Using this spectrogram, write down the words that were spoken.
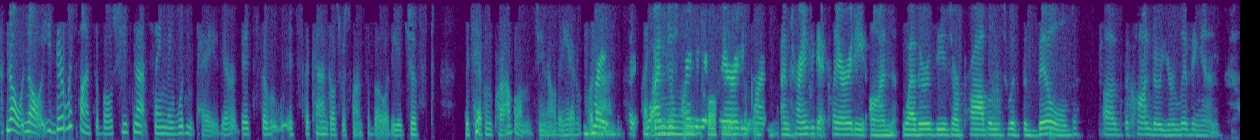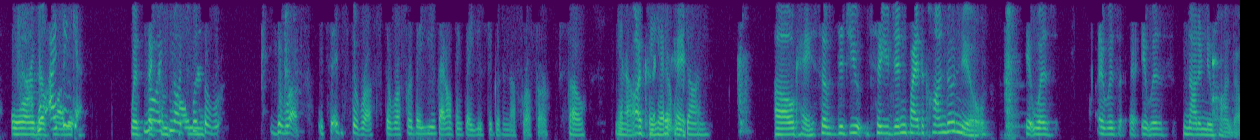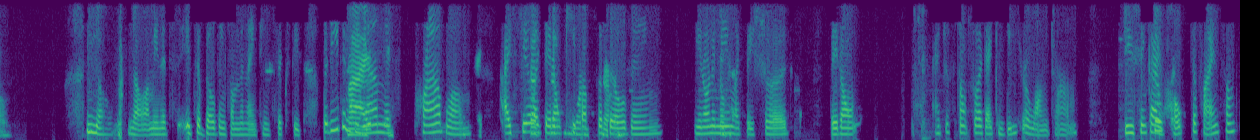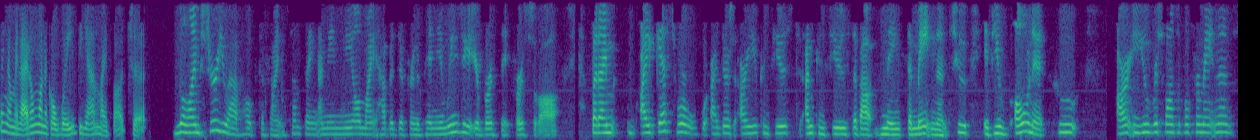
No, no, they're responsible. She's not saying they wouldn't pay. They're it's the it's the condo's responsibility. It just it's having problems. You know, they had to put right. on. Like well, I'm just trying to get clarity on. I'm trying to get clarity on whether these are problems with the build of the condo you're living in, or they're Well, I think with no, the it's no, it's with the the roof. It's it's the roof. The roofer they use. I don't think they used a good enough roofer. So, you know, Okay, they had okay. it redone. Oh, okay. So did you? So you didn't buy the condo new? It was, it was, it was not a new condo. No, no. I mean, it's it's a building from the 1960s. But even Right. beyond this problem, I feel That's like they don't keep up the concern. building. You know what I mean? Okay. Like they should. They don't. I just don't feel like I can be here long term. Do you think I hope to find something? I mean, I don't want to go way beyond my budget. Well, I'm sure you have hope to find something. I mean, Neil might have a different opinion. We need to get your birth date first of all. But I'm, I guess we're, we're there's. Are you confused? I'm confused about main, the maintenance. Who, if you own it, who, aren't you responsible for maintenance?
